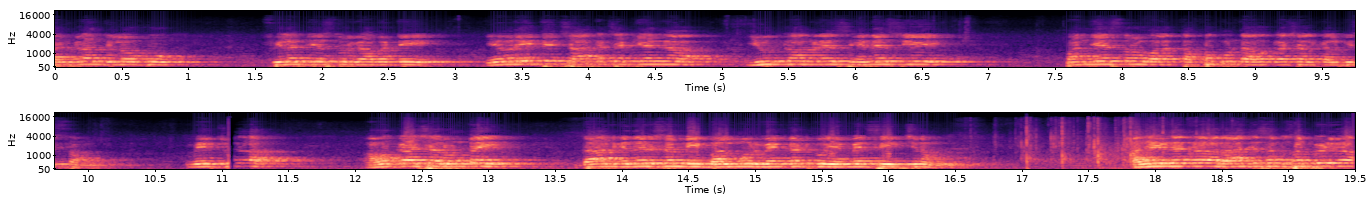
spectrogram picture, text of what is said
సంక్రాంతి లోపు ఫిలప్ చేస్తున్నారు కాబట్టి ఎవరైతే చాకచక్యంగా యూత్ కాంగ్రెస్ ఎన్ఎస్సీ పనిచేస్తారో వాళ్ళకి తప్పకుండా అవకాశాలు కల్పిస్తాము మేము కూడా అవకాశాలు ఉంటాయి. దానికి నిదర్శనం మీ బల్మూరు వెంకట్కు ఎమ్మెల్సీ ఇచ్చినాం. అదేవిధంగా రాజ్యసభ సభ్యుడిగా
